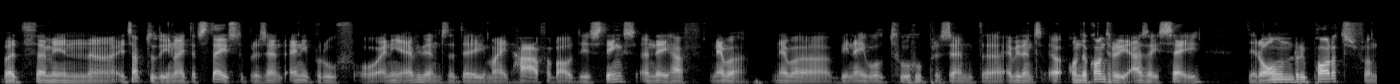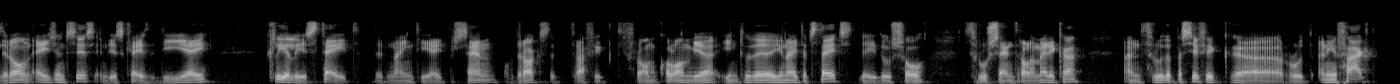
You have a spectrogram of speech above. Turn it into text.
But I mean, uh, it's up to the United States to present any proof or any evidence that they might have about these things, and they have never, never been able to present uh, evidence. Uh, on the contrary, as I say, their own reports from their own agencies, in this case the DEA, clearly state that 98% of drugs that trafficked from Colombia into the United States, they do so through Central America and through the Pacific uh, route. And in fact,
